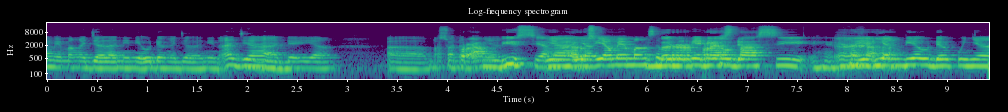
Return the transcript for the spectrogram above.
yang memang ngejalanin ya udah ngejalanin aja, ada yang em, apa super namanya? ambis yang ya, harus yang, yang memang sebenarnya dia udah berprestasi Nah, yang, yang dia udah punya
